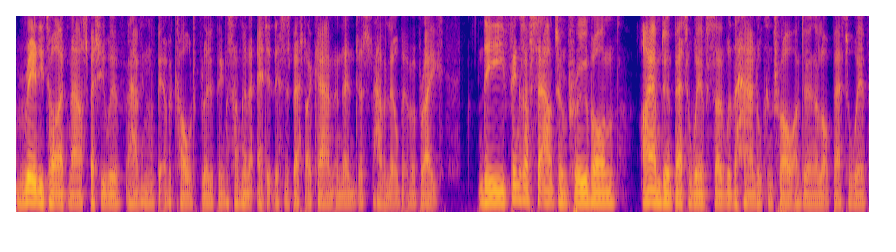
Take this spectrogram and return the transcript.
really tired now, especially with having a bit of a cold flu thing. So I'm going to edit this as best I can and then just have a little bit of a break. The things I've set out to improve on, I am doing better with. So with the handle control, I'm doing a lot better with.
